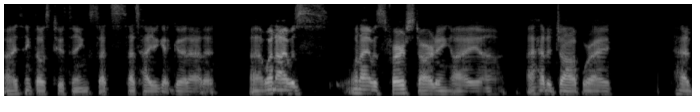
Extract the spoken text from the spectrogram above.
I think those two things that's that's how you get good at it. Uh, when I was when I was first starting, I uh, I had a job where I had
